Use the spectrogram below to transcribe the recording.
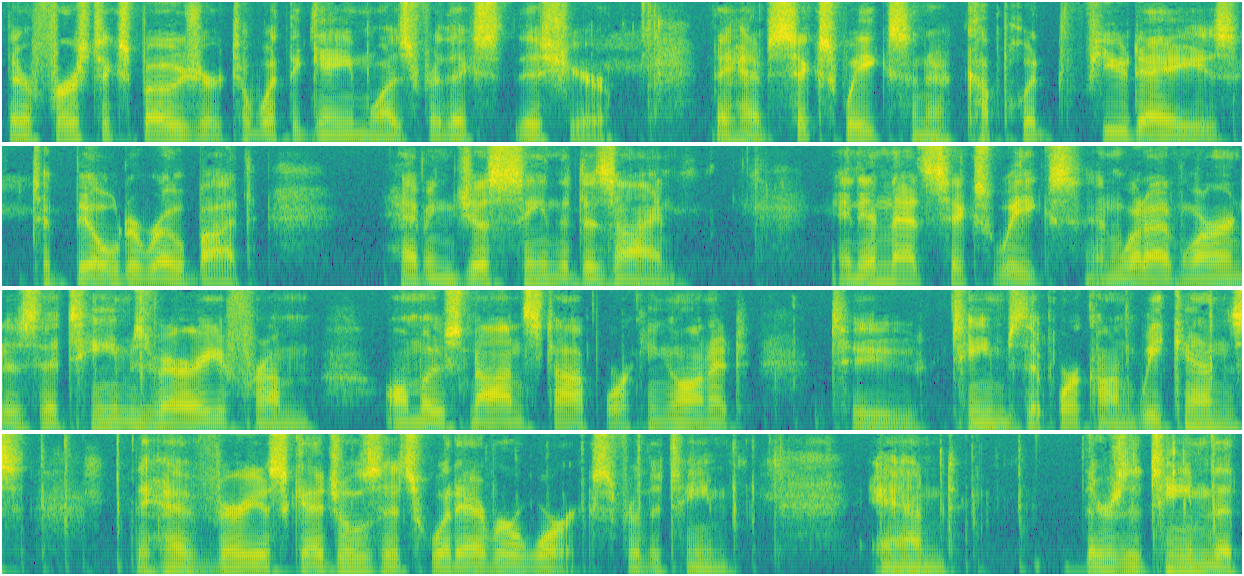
their first exposure to what the game was for this this year. They have six weeks and a couple of few days to build a robot, having just seen the design. And in that six weeks, and what I've learned is that teams vary from almost nonstop working on it to teams that work on weekends. They have various schedules. It's whatever works for the team. And there's a team that,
